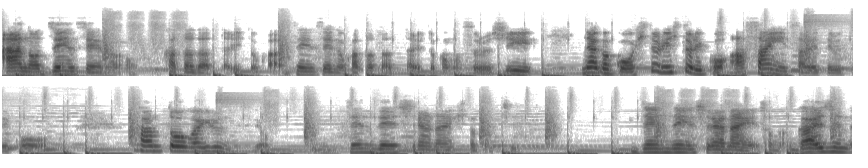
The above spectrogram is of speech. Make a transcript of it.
あの前世の方だったりとか前世の方だったりとかもするしなんかこう一人一人こうアサインされてるってこう担当がいるんですよ全然知らない人たち全然知らないその外人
